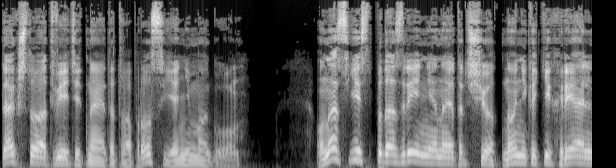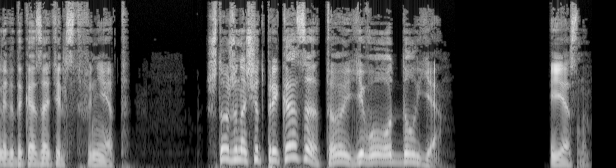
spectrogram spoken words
Так что ответить на этот вопрос я не могу. У нас есть подозрения на этот счет, но никаких реальных доказательств нет. Что же насчет приказа, то его отдал я. Ясно.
